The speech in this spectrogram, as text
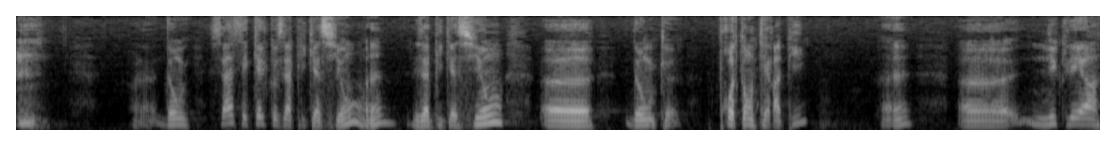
Donc, ça, c'est quelques applications. Hein. Les applications, donc, protonthérapie, hein, nucléaire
